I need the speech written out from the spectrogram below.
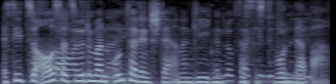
Es sieht so aus, als würde man unter den Sternen liegen. Das ist wunderbar.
